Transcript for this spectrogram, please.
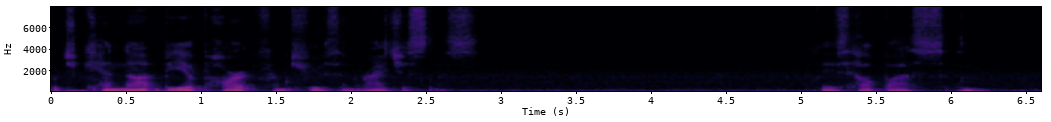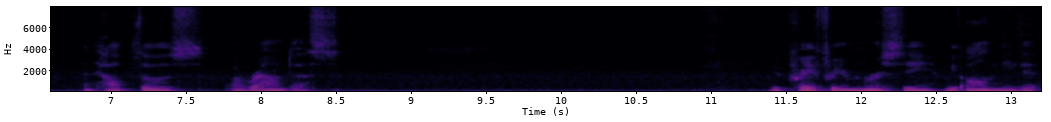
which cannot be apart from truth and righteousness. Please help us and help those around us. We pray for your mercy. We all need it.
